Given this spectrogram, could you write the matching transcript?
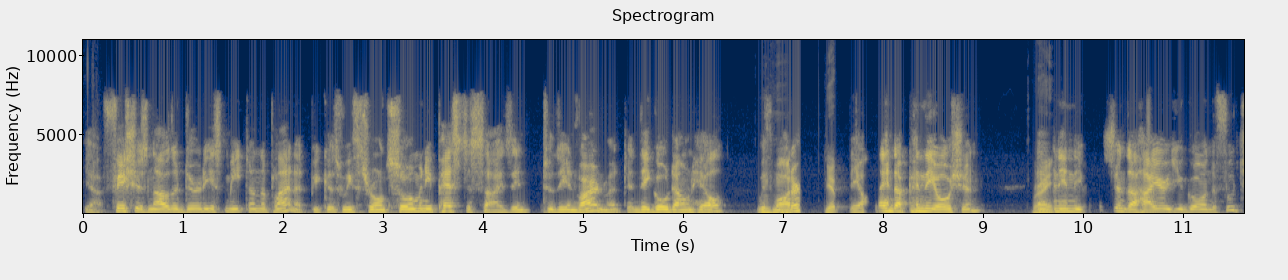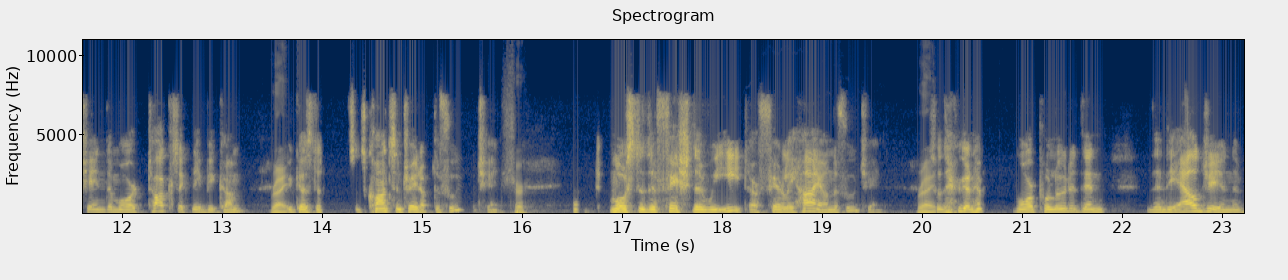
Yeah, fish is now the dirtiest meat on the planet because we've thrown so many pesticides into the environment and they go downhill with Mhm. water. Yep. They all end up in the ocean. right And in the ocean, the higher you go on the food chain, the more toxic they become right because the toxins concentrate up the food chain. sure Most of the fish that we eat are fairly high on the food chain. right So they're going to be more polluted than than the algae in the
